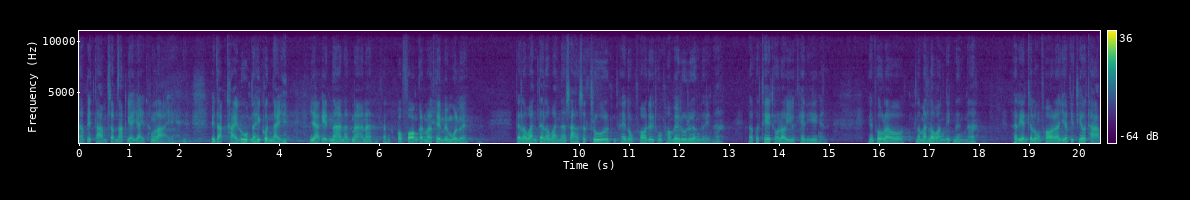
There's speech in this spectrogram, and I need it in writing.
นะไปตามสำนักใหญ่ ๆ ทั้งหลาย ไปดักถ่ายรูปนะไอ้คนไหน อยากเห็นหน้านักหนานะเขาฟ้องกันมาเต็มไปหมดเลย แต่ละวันแต่ละวันนะสร้างศัตรูให้หลวงพ่อโดยหลวงพ่อไม่รู้เรื่องเลยนะเราก็เทศของเราอยู่แค่นี้เองงั้นพวกเราระมัดระวังนิดนึงนะ ถ้าเรียนกับหลวงพ่อแล้วอย่าไปเที่ยวถาม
